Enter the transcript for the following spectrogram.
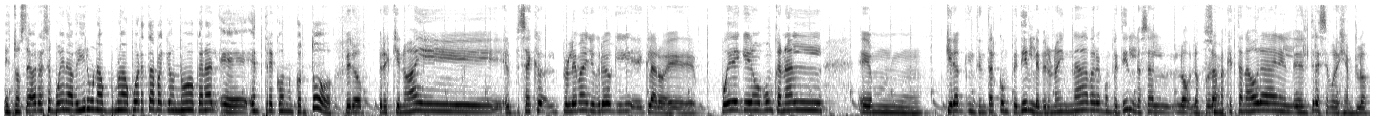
entonces ahora se pueden abrir una nueva puerta para que un nuevo canal eh, entre con, con todo. Pero, pero es que no hay. El, ¿sabes el problema, yo creo que, eh, claro, eh, puede que algún canal em, quiera intentar competirle, pero no hay nada para competirle. O sea, lo- los programas Sí. que están ahora en el, en el 13, por ejemplo,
